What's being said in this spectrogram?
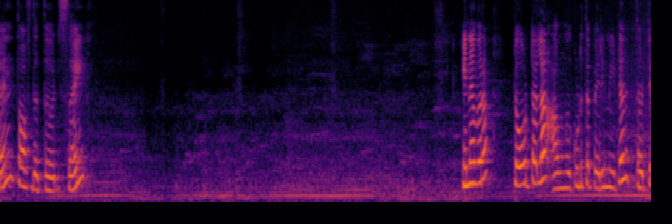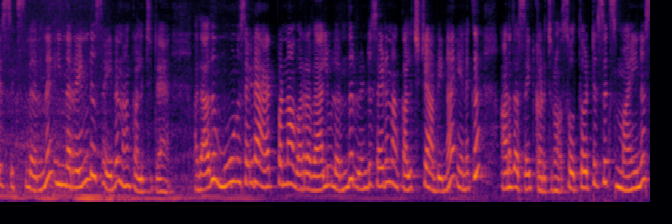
length of the third side என்ன வரும்? டோட்டலாக அவங்க கொடுத்த பெரிமீட்டர் தேர்ட்டி சிக்ஸ்லேருந்து இந்த ரெண்டு சைடை நான் கழிச்சிட்டேன். அதாவது மூணு சைடை ஆட் பண்ணால் வர்ற வேல்யூலேருந்து ரெண்டு சைடை நான் கழிச்சிட்டேன் அப்படின்னா எனக்கு அனதர் சைட் கிடச்சிரும். So thirty six minus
